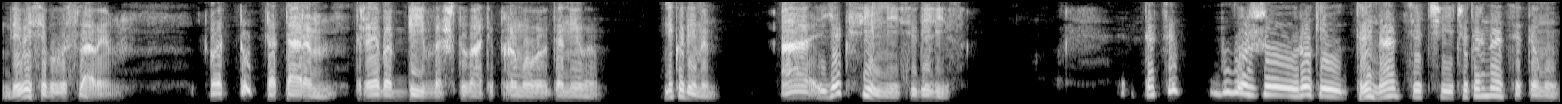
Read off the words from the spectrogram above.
Дивися, Богославе. От тут татарам треба бій влаштувати, промовив Данило. Никодиме, а як фільній сюди ліз? Та це було ж років тринадцять чи чотирнадцять тому.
